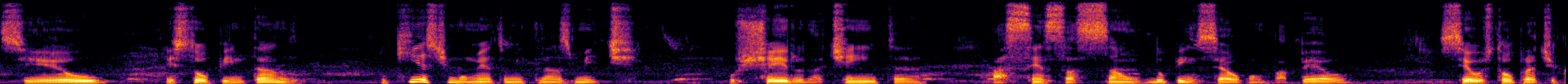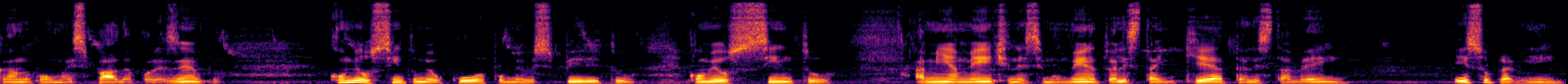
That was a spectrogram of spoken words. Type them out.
Se eu estou pintando, o que este momento me transmite? O cheiro da tinta, a sensação do pincel com o papel. Se eu estou praticando com uma espada, por exemplo, como eu sinto meu corpo, meu espírito, como eu sinto a minha mente nesse momento, ela está inquieta, ela está bem. Isso para mim,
